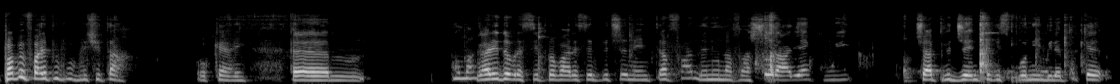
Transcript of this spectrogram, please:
proprio fare più pubblicità, ok? Ehm, o magari dovresti provare semplicemente a farla in una fascia oraria in cui c'è più gente disponibile, perché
